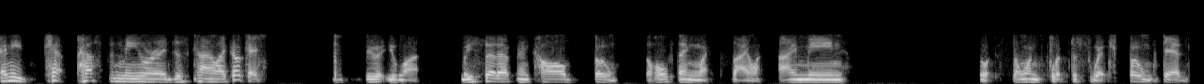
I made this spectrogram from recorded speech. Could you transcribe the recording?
And he kept pesting me where I just kind of like, okay, do what you want. We set up and called. Boom. The whole thing went silent. I mean, someone flipped a switch. Boom, dead.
